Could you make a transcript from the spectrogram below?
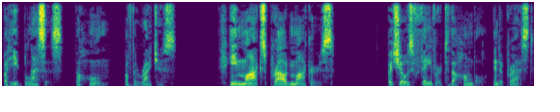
but he blesses the home of the righteous. He mocks proud mockers but shows favor to the humble and oppressed.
